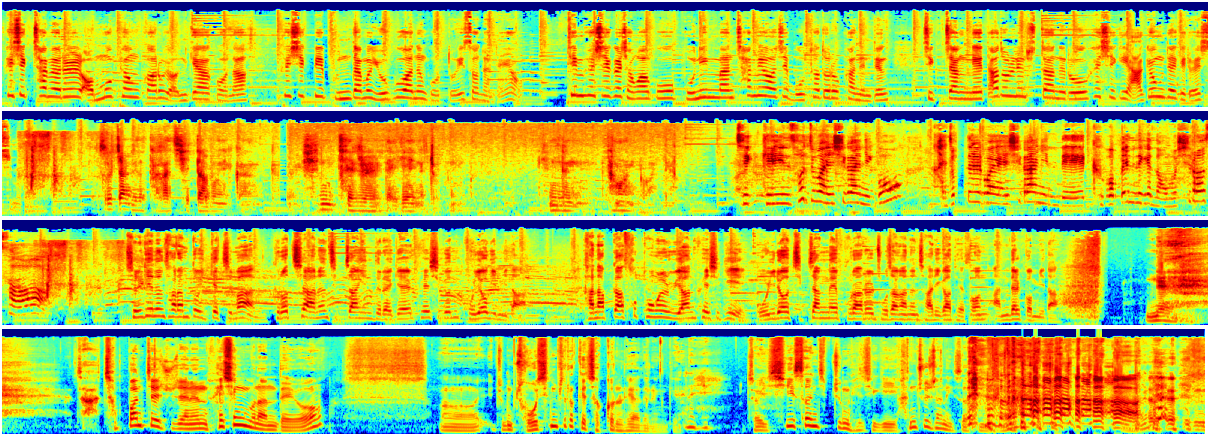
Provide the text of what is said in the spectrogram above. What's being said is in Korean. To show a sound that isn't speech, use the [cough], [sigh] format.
회식 참여를 업무 평가로 연계하거나 회식비 분담을 요구하는 곳도 있었는데요. 팀 회식을 정하고 본인만 참여하지 못하도록 하는 등 직장 내 따돌림 수단으로 회식이 악용되기도 했습니다. 술자리에서 다 같이 있다 보니까 신체를 내기에는 조금 힘든 상황인 것 같아요. 제 개인 소중한 시간이고 가족들과의 시간인데 그거 뺏는 게 너무 싫어서 즐기는 사람도 있겠지만 그렇지 않은 직장인들에게 회식은 고역입니다. 단합과 소통을 위한 회식이 오히려 직장 내 불화를 조장하는 자리가 돼선 안 될 겁니다. 네. 자, 첫 번째 주제는 회식 문화인데요. 어, 좀 조심스럽게 접근을 해야 되는 게. 네. 저희 시선 집중 회식이 한 주 전에 있었습니다.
